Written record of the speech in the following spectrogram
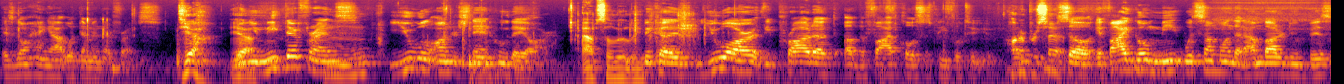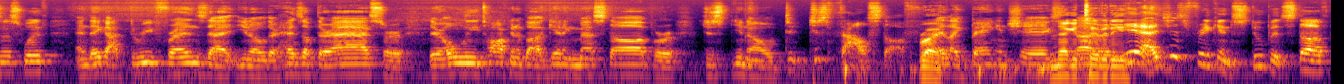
is go hang out with them and their friends. Yeah, yeah, When you meet their friends, Mm-hmm. you will understand who they are. Absolutely, Because you are the product of the five closest people to you. hundred percent. So if I go meet with someone that I'm about to do business with, and they got three friends that you know their heads up their ass, or they're only talking about getting messed up, or just you know d- just foul stuff, Right. Like banging chicks, Negativity. yeah, it's just freaking stupid stuff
